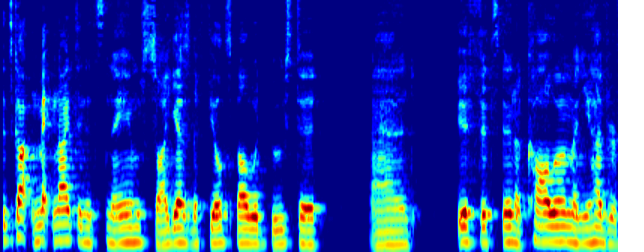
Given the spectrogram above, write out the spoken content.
it's got Mekk-Knight in its name, so I guess the field spell would boost it, and if it's in a column and you have your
